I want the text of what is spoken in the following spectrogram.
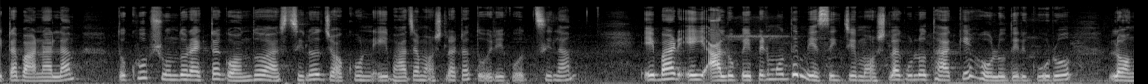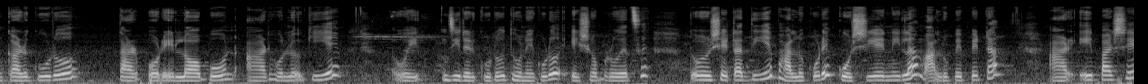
এটা বানালাম। তো খুব সুন্দর একটা গন্ধ আসছিল যখন এই ভাজা মশলাটা তৈরি করছিলাম। এবার এই আলু পেঁপের মধ্যে বেসিক যে মশলাগুলো থাকে, হলুদের গুঁড়ো, লঙ্কার গুঁড়ো, তারপরে লবণ আর হলো গিয়ে ওই জিরের গুঁড়ো, ধনে গুঁড়ো এসব রয়েছে। তো সেটা দিয়ে ভালো করে কষিয়ে নিলাম আলু পেঁপেটা। আর এ পাশে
